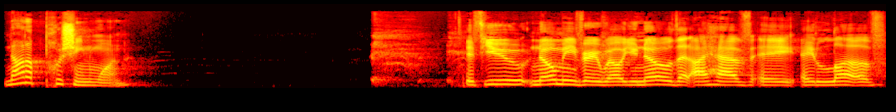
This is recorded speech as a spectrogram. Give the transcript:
not a pushing one. If you know me very well, you know that I have a, a love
